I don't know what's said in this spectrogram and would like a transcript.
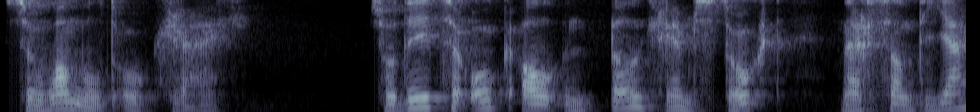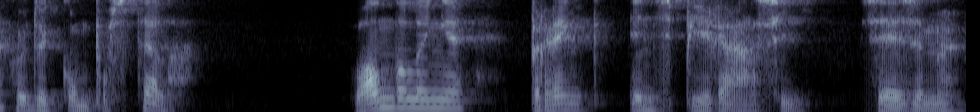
Ze wandelt ook graag. Zo deed ze ook al een pelgrimstocht naar Santiago de Compostela. Wandelingen brengt inspiratie, zei ze me.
